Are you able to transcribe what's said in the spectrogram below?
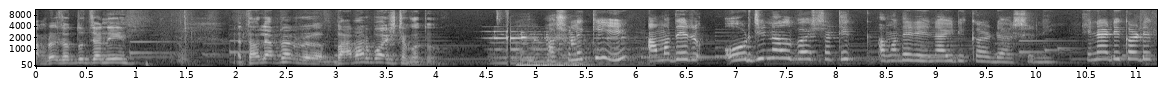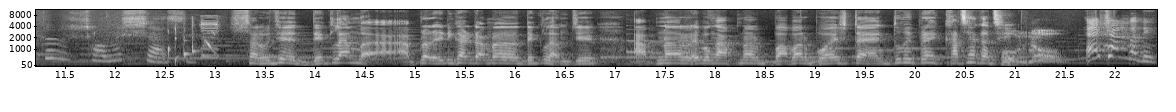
আমরা যতদূর জানি তাহলে আপনার বাবার বয়সটা কত? আসলে কি আমাদের অরিজিনাল বয়সটা ঠিক আমাদের এনআইডি কার্ডে আসেনি। এনআইডি কার্ডে একটু সমস্যা আছে। স্যার ওই যে দেখলাম আপনার আইডি কার্ড আমরা দেখলাম যে আপনার এবং আপনার বাবার বয়সটা একদমই প্রায় কাছাকাছি। এই সাংবাদিক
